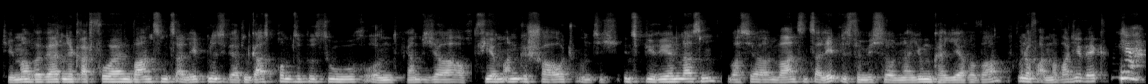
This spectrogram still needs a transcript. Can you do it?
Thema Thema, weil wir hatten ja gerade vorher ein Wahnsinnserlebnis. Wir hatten Gazprom zu Besuch und wir haben sich ja auch Firmen angeschaut und sich inspirieren lassen, was ja ein Wahnsinnserlebnis für mich so in einer jungen Karriere war. Und auf einmal war ihr weg. Ja,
